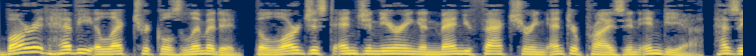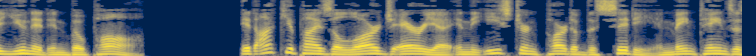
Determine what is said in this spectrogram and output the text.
Bharat Heavy Electricals Limited, the largest engineering and manufacturing enterprise in India, has a unit in Bhopal. It occupies a large area in the eastern part of the city and maintains a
